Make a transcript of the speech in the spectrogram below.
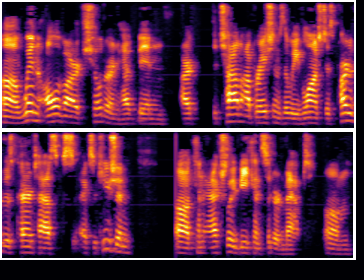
uh, when all of our children have been our the child operations that we've launched as part of this parent task's execution uh, can actually be considered mapped. Um,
